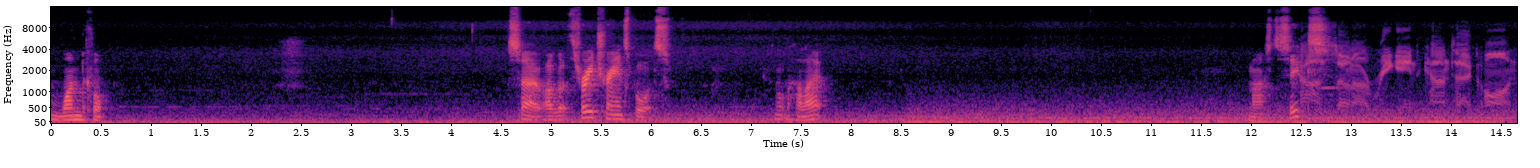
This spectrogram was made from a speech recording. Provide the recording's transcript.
Wonderful. So, I've got three transports. Oh, hello. Master 6. Con sonar, regained contact on,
